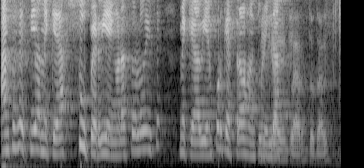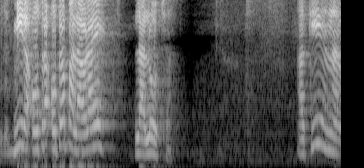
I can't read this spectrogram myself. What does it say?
Antes decía, me queda súper bien, ahora solo dice, me queda bien porque has trabajado en tu Me humildad. queda bien claro, total, totalmente. Mira, otra, otra palabra es la locha. Aquí en la,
